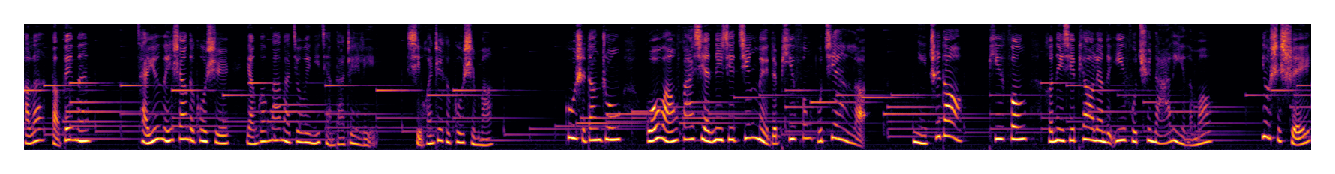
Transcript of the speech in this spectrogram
好了，宝贝们，彩云为商的故事，阳光妈妈就为你讲到这里。喜欢这个故事吗？故事当中，国王发现那些精美的披风不见了，你知道？披风和那些漂亮的衣服去哪里了吗？又是谁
